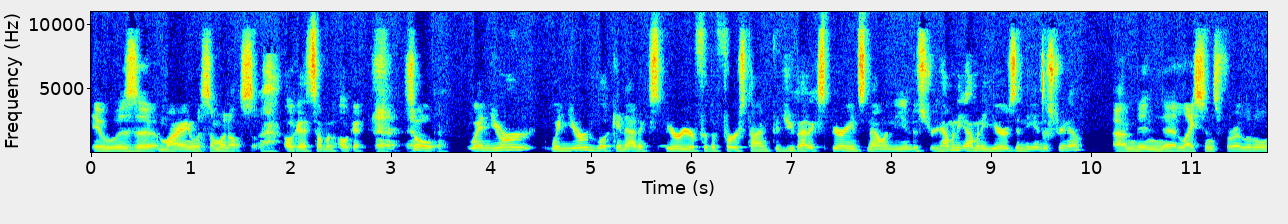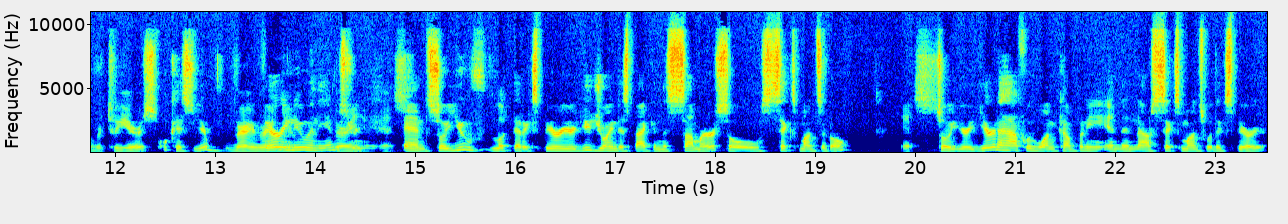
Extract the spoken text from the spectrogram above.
It was uh, Myron with someone else. Okay, someone. Okay. Yeah, so yeah. when you're when you're looking at Experior for the first time, because you've had experience now in the industry, how many how many years in the industry now? I've been uh, licensed for a little over two years. Okay, so you're Very, very, very new in the industry. new, yes. And so you've looked at Experior. You joined us back in the summer, so six months ago. yes. So you're a year and a half with one company, and then now six months with Experior.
